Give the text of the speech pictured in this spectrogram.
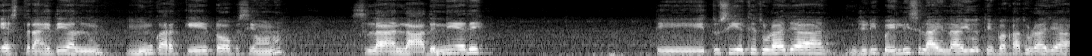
ਇਸ ਤਰ੍ਹਾਂ ਇਹਦੇ ਵੱਲ ਨੂੰ ਮੂੰਹ ਕਰਕੇ ਟੌਪ ਸਿਉਣ ਸਲਾ ਲਾ ਦਿੰਨੇ ਆ ਇਹਦੇ। ਤੇ ਤੁਸੀਂ ਇੱਥੇ ਥੋੜਾ ਜਿਹਾ ਜਿਹੜੀ ਪਹਿਲੀ ਸਿਲਾਈ ਲਾਈ ਉੱਥੇ ਬਕਾ ਥੋੜਾ ਜਿਹਾ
